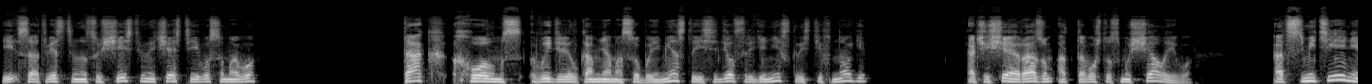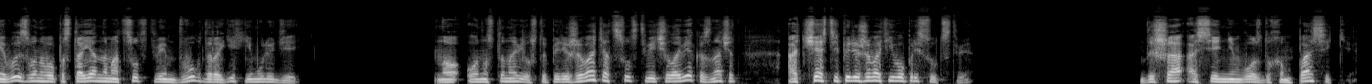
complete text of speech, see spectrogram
и, соответственно, существенной части его самого. Так Холмс выделил камням особое место и сидел среди них, скрестив ноги, очищая разум от того, что смущало его, от смятения, вызванного постоянным отсутствием двух дорогих ему людей. Но он установил, что переживать отсутствие человека значит отчасти переживать его присутствие. Дыша осенним воздухом пасеки,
